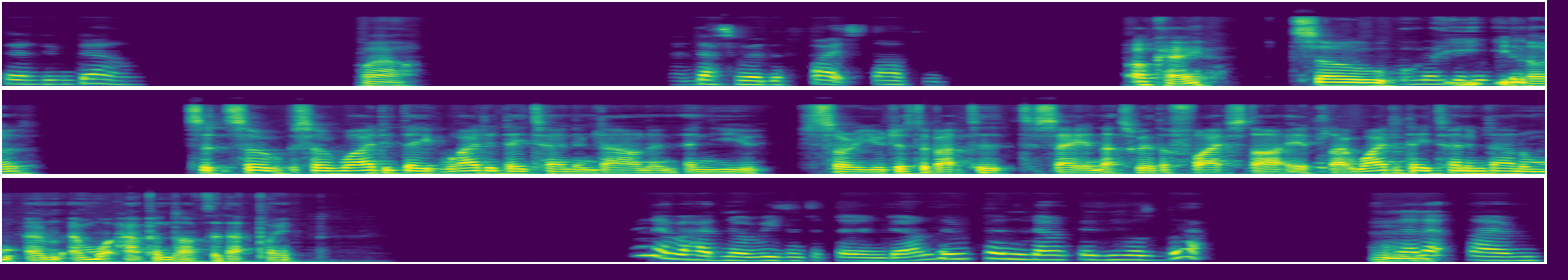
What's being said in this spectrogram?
turned him down, Wow. and that's where the fight started. Okay, so I remember y- him- you know, so so so why did they why did they turn him down? And, and you sorry, you're just about to, to say, and that's where the fight started. Like, why did they turn him down, and, and, and what happened after that point? They never had no reason to turn him down. They turned him down because he was black. And at Mm. that time,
